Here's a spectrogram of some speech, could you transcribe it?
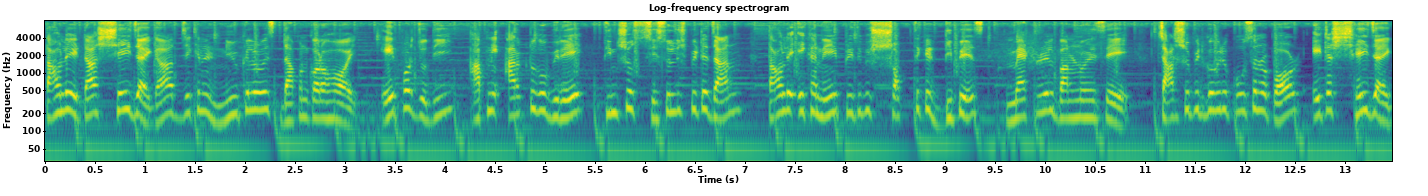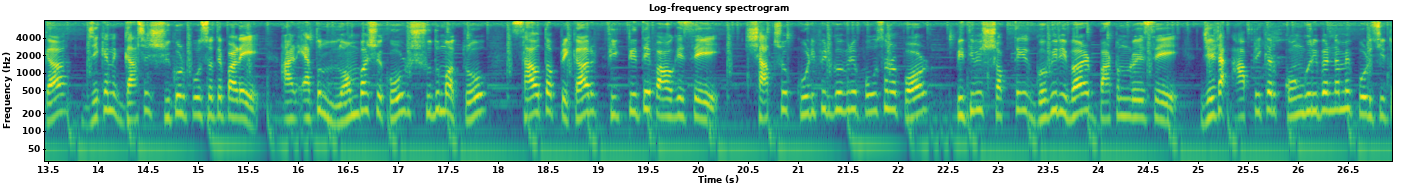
তাহলে এটা সেই জায়গা যেখানে নিউক্লিয়ার ওয়েস্ট দাপন করা হয়। এরপর যদি আপনি আরেকটু গভীরে তিনশো ছেচল্লিশ ফিটে যান, তাহলে এখানে পৃথিবীর সব থেকে ডিপেস্ট ম্যাটেরিয়াল বানানো হয়েছে। চারশো ফিট গভীরে পৌঁছানোর পর এটা সেই জায়গা যেখানে গাছের শিকড় পৌঁছাতে পারে। আর এত লম্বা শিকড় শুধুমাত্র সাউথ আফ্রিকার ফিকটিতে পাওয়া গেছে। সাতশো কুড়ি ফিট গভীরে পৌঁছানোর পর পৃথিবীর সব থেকে গভীর রিভার বাটন রয়েছে, যেটা আফ্রিকার কঙ্গো রিভার নামে পরিচিত।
